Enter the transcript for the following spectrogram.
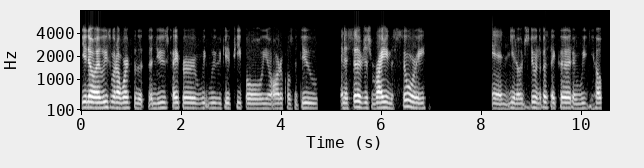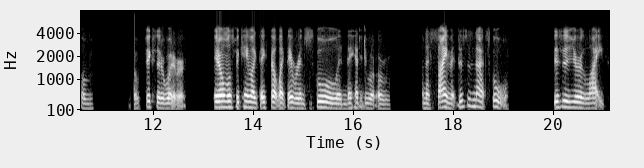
you know, at least when I worked for the, the newspaper, we we would give people you know articles to do, and instead of just writing the story, and you know just doing the best they could, and we help them you know, fix it or whatever, it almost became like they felt like they were in school and they had to do a, a an assignment. This is not school. This is your life.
